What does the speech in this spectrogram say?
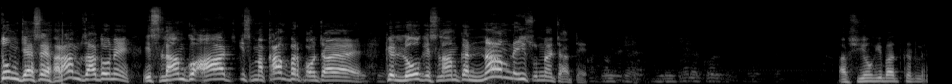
تم جیسے حرام زادوں نے اسلام کو آج اس مقام پر پہنچایا ہے کہ لوگ اسلام کا نام نہیں سننا چاہتے۔ اب شیعوں کی بات کر لیں۔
